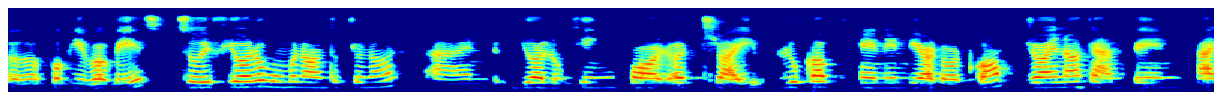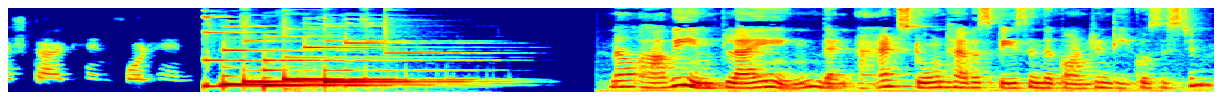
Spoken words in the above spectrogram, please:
uh, for giveaways. So if you're a woman entrepreneur and you're looking for a tribe, look up henindia.com, join our campaign, hashtag hen for hen. Now, are we implying that ads don't have a space in the content ecosystem?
